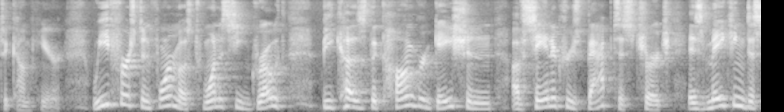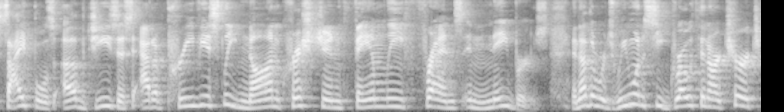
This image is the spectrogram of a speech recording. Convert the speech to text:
to come here. We first and foremost want to see growth because the congregation of Santa Cruz Baptist Church is making disciples of Jesus out of previously non Christian family, friends, and neighbors. In other words, we want to see growth in our church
